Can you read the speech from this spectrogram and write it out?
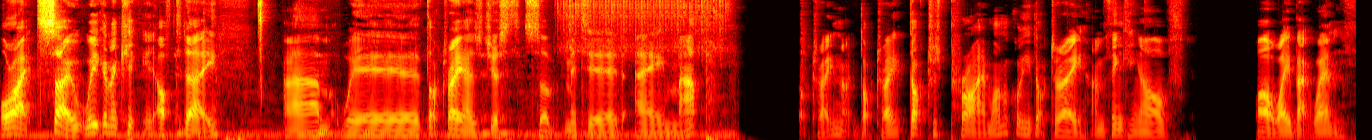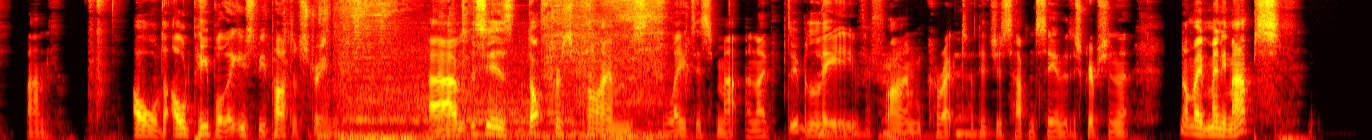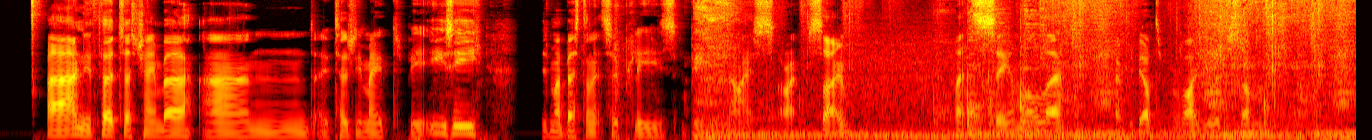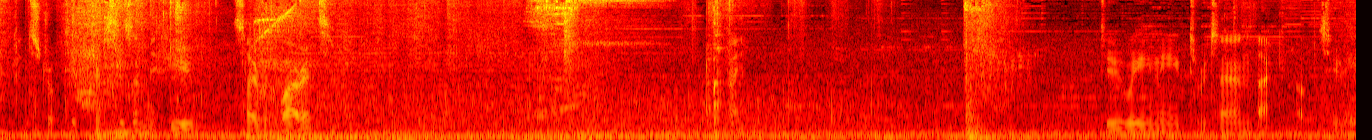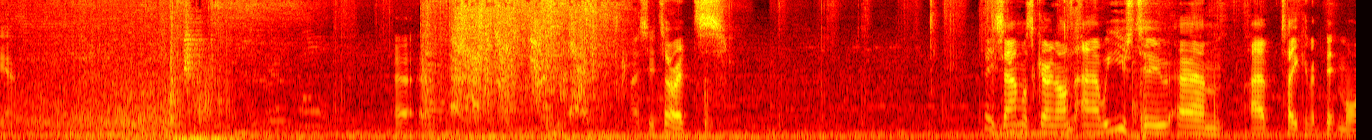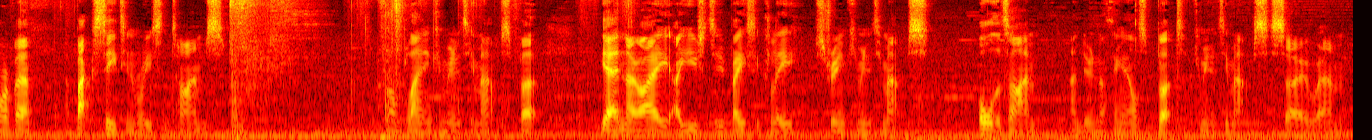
All right, so we're going to kick it off today um, with Dr. A has just submitted a map. Dr. A, not Dr. A, Doctor's Prime. Why am I calling you Dr. A? I'm thinking of, well, way back when, man. Old, old people that used to be part of stream. Um, this is Doctor's Prime's latest map, and I do believe, if I'm correct, I did just happen to see in the description that not made many maps. Uh, only the third test chamber, and it totally made to be easy. Did my best on it, so please be nice. Alright, so, let's see, and we'll uh, hopefully be able to provide you with some constructive criticism if you so require it. Okay. Do we need to return back up to here? Uh-oh. I see turrets. Hey Sam, what's going on? Uh, we used to um, have taken a bit more of a, a back seat in recent times from playing community maps, but yeah, no, I, I used to basically stream community maps all the time and do nothing else but community maps. So, um,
